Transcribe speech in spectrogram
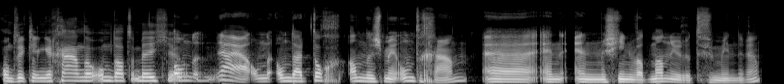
ontwikkelingen gaande om dat een beetje... Om, nou ja, om, om daar toch anders mee om te gaan. eh, en, en misschien wat manuren te verminderen.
